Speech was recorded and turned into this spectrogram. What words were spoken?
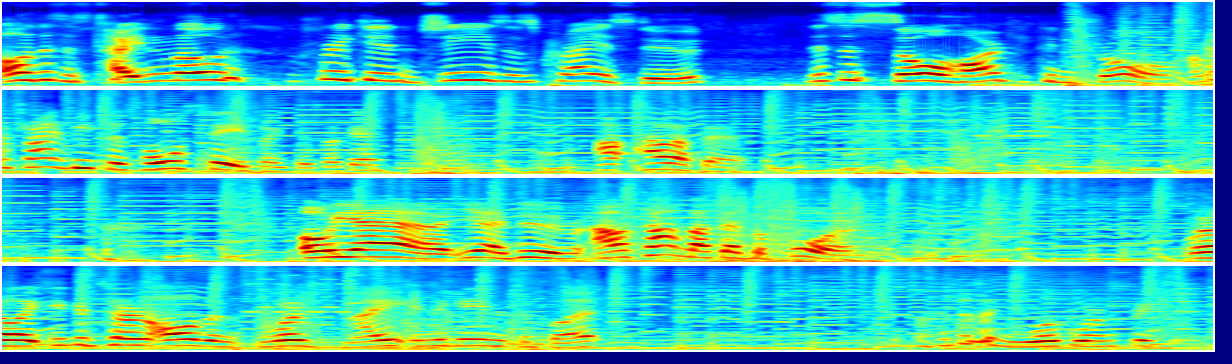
Oh, this is Titan mode? Freaking Jesus Christ, dude. This is so hard to control. I'm gonna try and beat this whole stage like this, okay? How, how about that? Oh yeah, yeah, dude. I was talking about that before. Where like you can turn all the words night in the game into butt. It doesn't look where I'm freaking.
